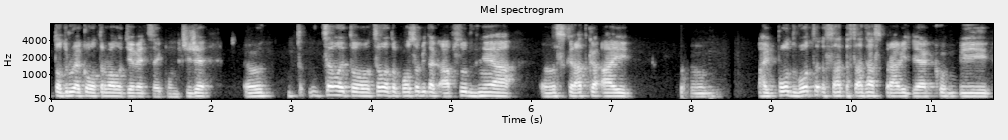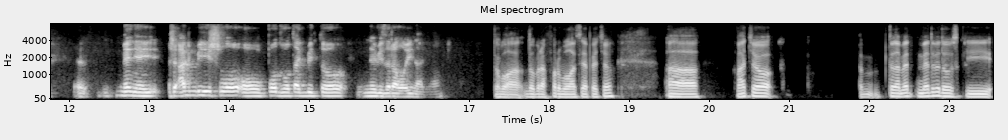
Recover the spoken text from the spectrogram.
to druhé kolo trvalo 9 sekúnd. Čiže e, celé to, celé to pôsobí tak absurdne a e, skrátka aj, aj podvod sa, sa dá spraviť akoby menej, že ak by išlo o podvod, tak by to nevyzeralo inak. No? To bola dobrá formulácia, Peťo. Uh, Maťo, teda Medvedovský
